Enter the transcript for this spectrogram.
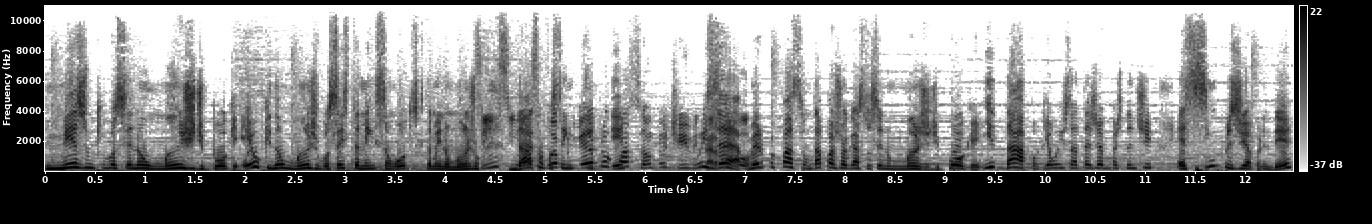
mesmo que você não manje de poker, eu que não manjo, vocês também são outros que também não manjam, Sim, sim, dá essa pra foi você a primeira entender- preocupação que eu tive, Pois cara. é, a primeira preocupação, dá pra jogar se você não manja de poker? E dá, porque é uma estratégia bastante é simples de aprender,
